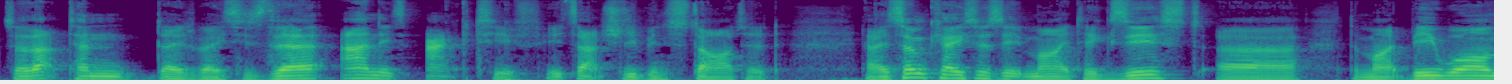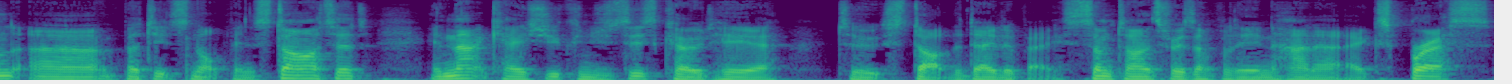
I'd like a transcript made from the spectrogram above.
So that tenant database is there and it's active. It's actually been started. Now, in some cases, it might exist. Uh, there might be one, uh, but it's not been started. In that case, you can use this code here to start the database. Sometimes, for example, in HANA Express,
